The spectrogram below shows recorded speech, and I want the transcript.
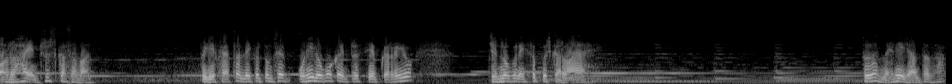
और रहा इंटरेस्ट का सवाल। तो ये फैसला लेकर तुम सिर्फ़ उन्हीं लोगों का इंटरेस्ट सेव कर रही हो जिन लोगों ने सब कुछ करवाया है। सुधा मैं नहीं जानता था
